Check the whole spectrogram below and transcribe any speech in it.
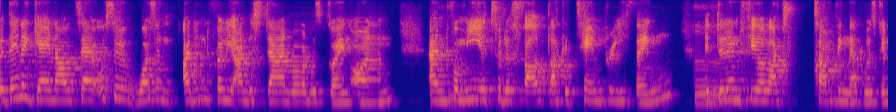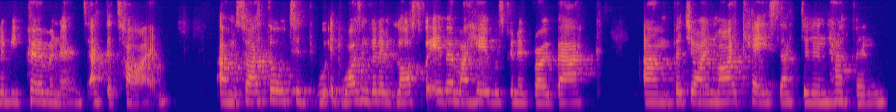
but then again, I would say I also wasn't. I didn't fully understand what was going on, and for mm. me, it sort of felt like a temporary thing. Mm. It didn't feel like something that was going to be permanent at the time. Um, so I thought it, it wasn't going to last forever. My hair was going to grow back. Um, but yeah, in my case, that didn't happen.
